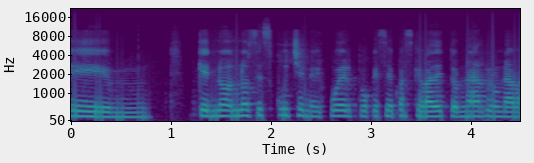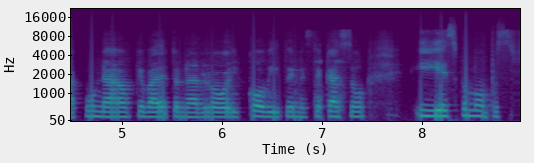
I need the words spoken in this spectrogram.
eh, que no, no se escuche en el cuerpo, que sepas que va a detonarlo una vacuna o que va a detonarlo el COVID en este caso. Y es como, pues,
